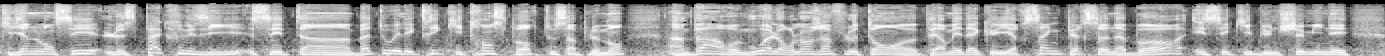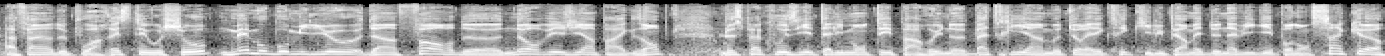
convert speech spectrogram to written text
qui vient de lancer le Spa Cruzy. C'est un bateau électrique qui transporte tout simplement un bain à remous. Alors l'engin flottant euh, permet d'accueillir 5 personnes à bord et s'équipe d'une cheminée afin de pouvoir rester au chaud, même au beau milieu d'un Ford norvégien par exemple. Le Spa Cruzy est alimenté par une batterie et un moteur électrique qui lui permettent de naviguer pendant 5 heures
